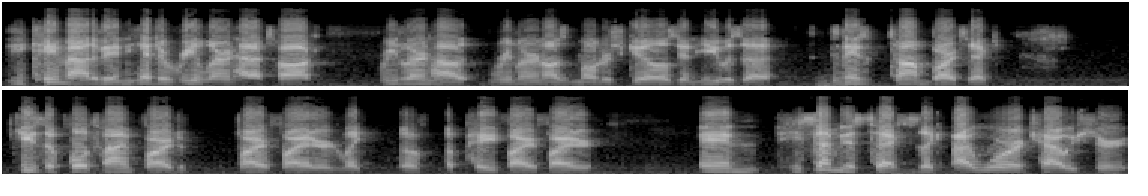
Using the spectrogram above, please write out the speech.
he came out of it and he had to relearn how to talk, relearn how relearn all his motor skills and he was a his name's Tom Bartek. He's a full time fire firefighter, like a, a paid firefighter. And he sent me this text. He's like, I wore a Cowie shirt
